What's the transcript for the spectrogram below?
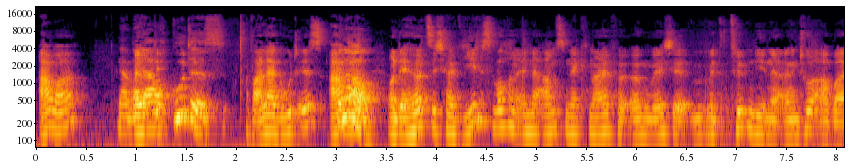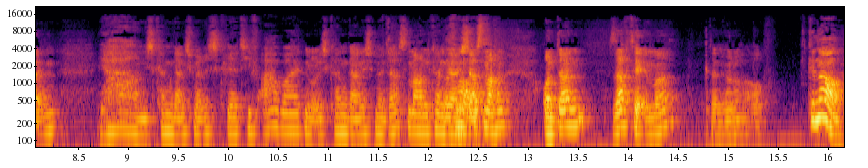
Aber ja, weil äh, er auch gut ist. weil er gut ist, aber Genau. und er hört sich halt jedes Wochenende abends in der Kneipe irgendwelche mit Typen, die in der Agentur arbeiten. Ja, und ich kann gar nicht mehr richtig kreativ arbeiten und ich kann gar nicht mehr das machen, ich kann Pass gar nicht das machen. Und dann sagt er immer, dann hör doch auf. Genau.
